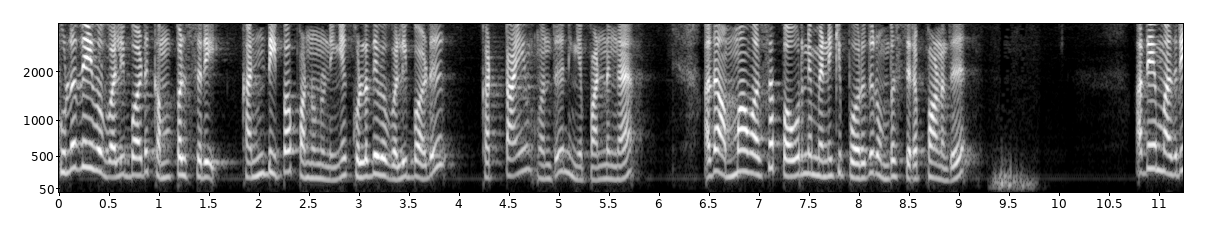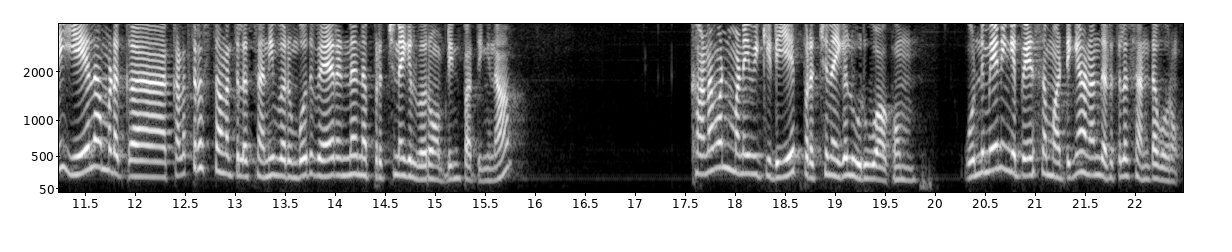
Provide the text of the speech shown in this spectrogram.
குலதெய்வ வழிபாடு கம்பல்சரி கண்டிப்பாக பண்ணணும் நீங்கள் குலதெய்வ வழிபாடு கட்டாயம் வந்து நீங்கள் பண்ணுங்கள் அது அமாவாசை பௌர்ணமி அன்னைக்கு போகிறது ரொம்ப சிறப்பானது. அதே மாதிரி ஏழாம் இட க கலத்திரஸ்தானத்தில் சனி வரும்போது வேறு என்னென்ன பிரச்சனைகள் வரும் அப்படின்னு பார்த்தீங்கன்னா கணவன் மனைவிக்கிடையே பிரச்சனைகள் உருவாகும். ஒன்றுமே நீங்கள் பேச மாட்டீங்க ஆனால் அந்த இடத்துல சண்டை வரும்.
